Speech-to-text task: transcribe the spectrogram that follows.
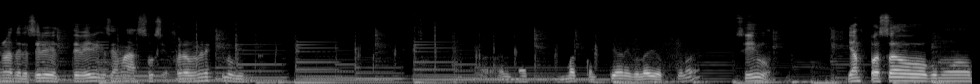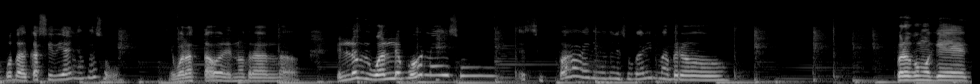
Una teleserie del TVN que se llama Asocia, fue la primera vez que lo vi. El más, contigo Nicolás ¿eh? Sí, po. ya han pasado como puta casi 10 años de eso. Igual ha estado en otras lados. El loco igual le pone su. Es simpático, tiene su carisma, pero. Pero como que.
